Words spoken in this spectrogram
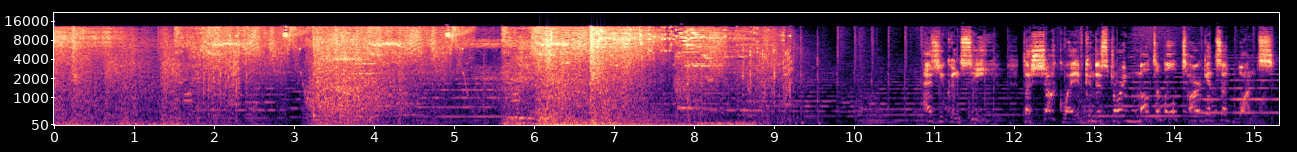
As you can see, the shockwave can destroy multiple targets at once.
